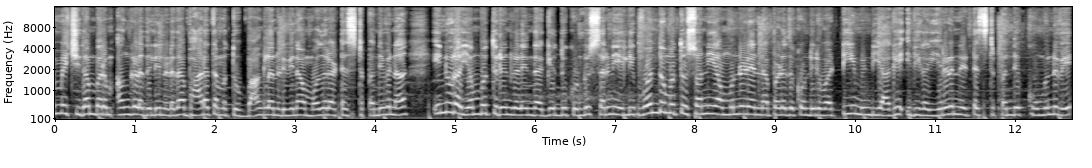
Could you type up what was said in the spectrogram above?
ಎಂಎ ಚಿದಂಬರಂ ಅಂಗಳದಲ್ಲಿ ನಡೆದ ಭಾರತ ಮತ್ತು ಬಾಂಗ್ಲಾ ನಡುವಿನ ಮೊದಲ ಟೆಸ್ಟ್ ಪಂದ್ಯವನ್ನು ಇನ್ನೂರ ಎಂಬತ್ತು ರನ್ಗಳಿಂದ ಗೆದ್ದುಕೊಂಡು ಸರಣಿಯಲ್ಲಿ ಒಂದು ಮತ್ತು ಸೊನ್ನೆಯ ಮುನ್ನಡೆಯನ್ನ ಪಡೆದುಕೊಂಡಿರುವ ಟೀಂ ಇಂಡಿಯಾಗೆ ಇದೀಗ ಎರಡನೇ ಟೆಸ್ಟ್ ಪಂದ್ಯಕ್ಕೂ ಮುನ್ನವೇ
